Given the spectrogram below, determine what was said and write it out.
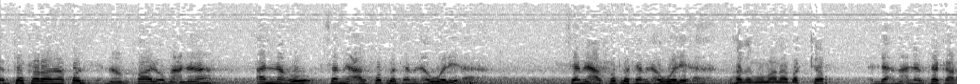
ابتكر أنا قلت أنهم قالوا معناه أنه سمع الخطبة من أولها. سمع الخطبة من أولها. هذا مو معنى بكر؟ لا معنى ابتكر.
